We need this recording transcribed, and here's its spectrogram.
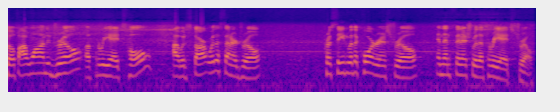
So if I wanted to drill a 3 8 hole, I would start with a center drill, proceed with a quarter inch drill, and then finish with a 3 8 drill.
